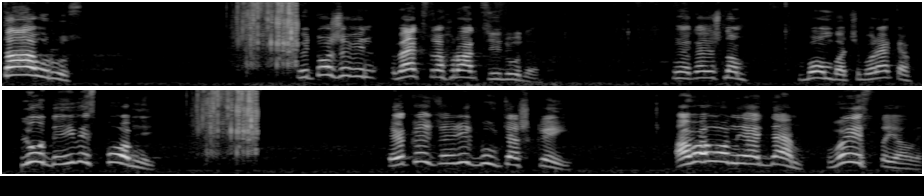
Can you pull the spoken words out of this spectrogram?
Таурус. І теж він в екстра фракції люди. Ну, звісно, бомба чебуреки. Люди, і ви спомніть, який цей рік був тяжкий. Авалон і Айдем вистояли.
